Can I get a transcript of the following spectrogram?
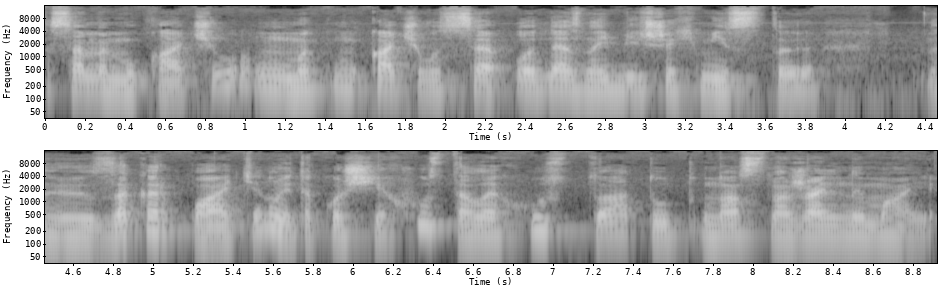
саме Мукачево. Мукачево це одне з найбільших міст е, Закарпаття. Ну і також є Хуст, але Хуста тут у нас, на жаль, немає.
